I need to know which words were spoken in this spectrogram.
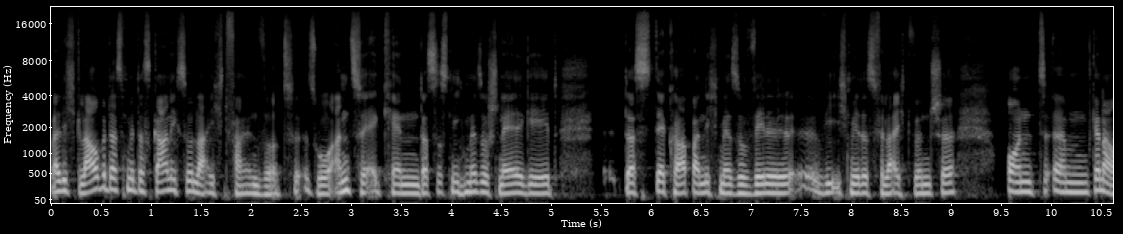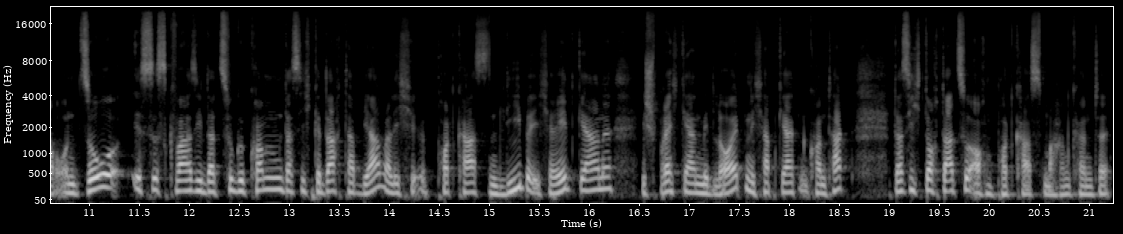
Weil ich glaube, dass mir das gar nicht so leicht fallen wird, so anzuerkennen, dass es nicht mehr so schnell geht, dass der Körper nicht mehr so will, wie ich mir das vielleicht wünsche. Und ähm, genau, und so ist es quasi dazu gekommen, dass ich gedacht habe, ja, weil ich Podcasten liebe, ich rede gerne, ich spreche gerne mit Leuten, ich habe gerne Kontakt, dass ich doch dazu auch einen Podcast machen könnte.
